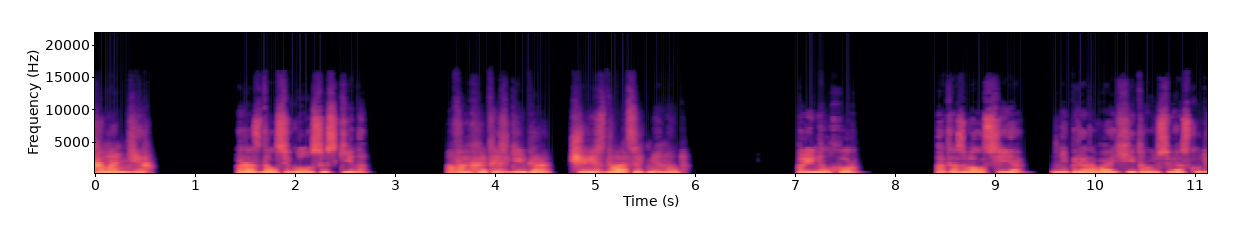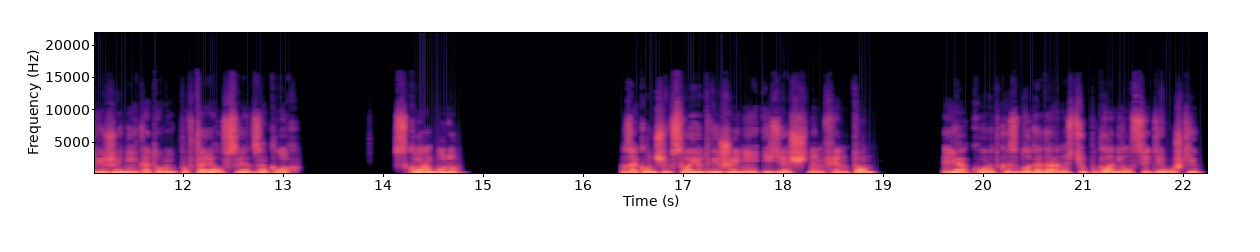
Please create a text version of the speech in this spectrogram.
«Командир!» — раздался голос из кино. Выход из гипера через двадцать минут. Принял хор. Отозвался я, не прерывая хитрую связку движений, которую повторял вслед за Клох. «Скоро буду». Закончив свое движение изящным финтом, я коротко с благодарностью поклонился девушке,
